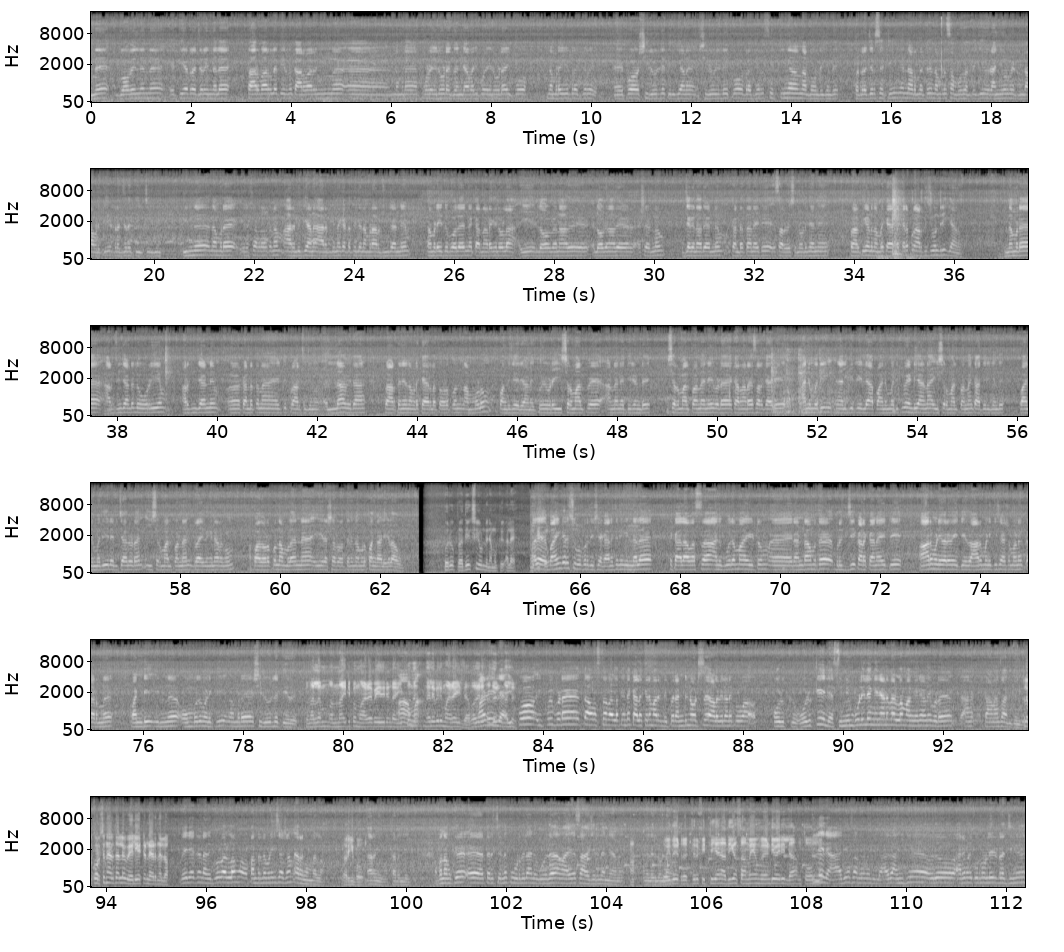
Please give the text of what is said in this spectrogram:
ഇന്ന് ഗോവയിൽ നിന്ന് എത്തിയ ഡ്രജർ ഇന്നലെ കാർവാറിലെത്തിയിരുന്നു കാർവാറിൽ നിന്ന് നമ്മുടെ പുഴയിലൂടെ ഗംഗാവലി പുഴയിലൂടെ ഇപ്പോൾ നമ്മുടെ ഈ ഡ്രജർ ഇപ്പോൾ ഷിരൂരിലെത്തിയിരിക്കുകയാണ് ഷിരൂരിൽ ഇപ്പോൾ ഡ്രജർ സെറ്റിംഗ് ആണ് നടന്നുകൊണ്ടിരിക്കുന്നത്. ഇപ്പോൾ ഡ്രജർ സെറ്റിംഗ് നടന്നിട്ട് നമ്മൾ സംഭവ സ്ഥലത്തേക്ക് ഒരു അഞ്ഞൂറ് മീറ്ററിന്റെ അവിടേക്ക് ഡ്രജർ എത്തിച്ചിരിക്കും ഇന്ന് നമ്മുടെ രക്ഷാപ്രവർത്തനം ആരംഭിക്കുകയാണ്. ആരംഭിക്കുന്ന ഘട്ടത്തിൽ നമ്മുടെ അർജുൻ ചാണ്ടിനെയും നമ്മുടെ ഇതുപോലെ തന്നെ കർണാടകയിലുള്ള ഈ ലോകനാഥ് ലോകനാഥ് ജഗന്നാഥ ഏട്ടനും കണ്ടെത്താനായിട്ട് സർവേശ്വരനോട് ഞാൻ പ്രാർത്ഥിക്കുകയാണ്. നമ്മുടെ കേരളക്കാരെ പ്രാർത്ഥിച്ചുകൊണ്ടിരിക്കുകയാണ്. നമ്മുടെ അർജുൻ ചാണ്ട ലോറിയും അർജുൻ ചാണ്ടിനെയും കണ്ടെത്താനായിട്ട് പ്രാർത്ഥിക്കുന്നു. എല്ലാവിധ പ്രാർത്ഥനയും നമ്മുടെ കേരളത്തോടൊപ്പം നമ്മളും പങ്കുചേരുകയാണ്. ഇപ്പോൾ ഇവിടെ ഈശ്വർ മാൽപ്പെ അണ്ണൻ എത്തിയിട്ടുണ്ട്. ഈശ്വർ മാൽപ്പ അണ്ണന് ഇവിടെ കർണാടക സർക്കാർ അനുമതി നൽകിയിട്ടില്ല. അപ്പോൾ അനുമതിക്ക് വേണ്ടിയാണ് ഈശ്വർ മാൽപ്പണ്ണൻ കാത്തിരിക്കുന്നത്. അപ്പോൾ അനുമതി ലഭിച്ചാലുടൻ ഈശ്വർ മാൽപ്പണ്ണൻ ഡ്രൈവിങ്ങിന് ഇറങ്ങും. അപ്പോൾ അതോടൊപ്പം നമ്മൾ തന്നെ ഈ രക്ഷാപ്രവർത്തനം നമ്മൾ പങ്കാളികളാവും. ഒരു പ്രതീക്ഷയുണ്ട് നമുക്ക് അല്ലേ? അതെ ഭയങ്കര ശുഭപ്രതീക്ഷയാണ്. കാരണം വെച്ചിട്ടുണ്ടെങ്കിൽ ഇന്നലെ കാലാവസ്ഥ അനുകൂലമായിട്ടും രണ്ടാമത്തെ ബ്രിഡ്ജ് കടക്കാനായിട്ട് ആറ് മണി വരെ വെയിറ്റ് ചെയ്തു. ആറ് മണിക്ക് ശേഷമാണ് കടന്ന് വണ്ടി ഇന്ന് ഒമ്പത് മണിക്ക് നമ്മുടെ ഷിരൂരിലെത്തിയത്. നല്ല നന്നായിട്ട് ഇപ്പൊ മഴ പെയ്തിട്ടുണ്ടായിരുന്നു നിലവിൽ മഴയില്ല. മഴയില്ല. ഇപ്പോ ഇപ്പൊ ഇവിടത്തെ അവസ്ഥ വെള്ളത്തിന്റെ കലക്കൽ മാറിയിട്ടുണ്ട്. ഇപ്പൊ രണ്ട് നോട്ട്സ് അളവിലാണ് ഇപ്പൊ ഒഴുക്ക്. ഒഴുക്കേ സ്വിമ്മിംഗ് പൂളിൽ എങ്ങനെയാണ് വെള്ളം? അങ്ങനെയാണ് ഇവിടെ കാണാൻ സാധിക്കുന്നത്. കുറച്ച് നേരത്തെ വേലിയേറ്റുണ്ടായിരുന്നല്ലോ? വേലിയായിട്ടുണ്ടായിരുന്നു ഇപ്പോൾ വെള്ളം പന്ത്രണ്ട് മണിക്ക് ശേഷം ഇറങ്ങും വെള്ളം. ഇറങ്ങിപ്പോ ഇറങ്ങി പോകും കടലിലേക്ക്. അപ്പോൾ നമുക്ക് തെരച്ചിലിന് കൂടുതൽ അനുകൂലമായ സാഹചര്യം തന്നെയാണ് അപ്പൊ ഇത് ഡ്രഡ്ജർ ഫിറ്റ് ചെയ്യാൻ അധികം സമയം വേണ്ടി വരില്ല ഇല്ല ഇല്ല അധികം സമയം വേണ്ടിയില്ല. ഒരു അഞ്ച് ഒരു അരമണിക്കൂറിനുള്ളിൽ ഡ്രഡ്ജിങ്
